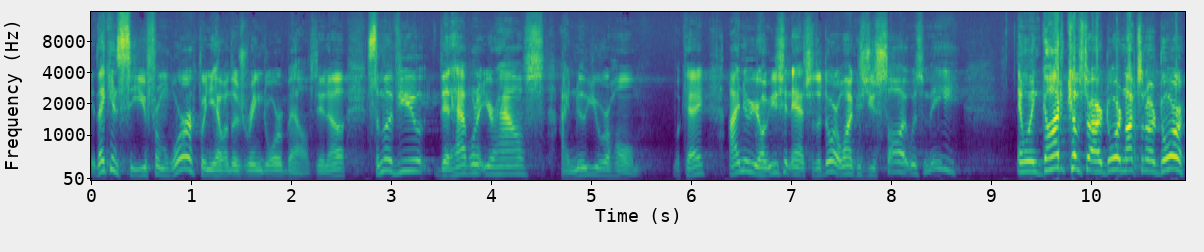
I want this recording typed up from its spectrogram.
They can see you from work when you have one of those ring doorbells, you know? Some of you that have one at your house, I knew you were home, okay? I knew you were home. You shouldn't answer the door. Why? Because you saw it was me. And when God comes to our door, knocks on our door,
